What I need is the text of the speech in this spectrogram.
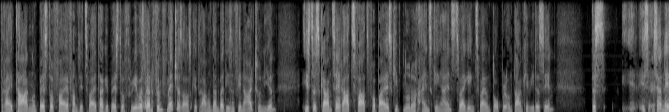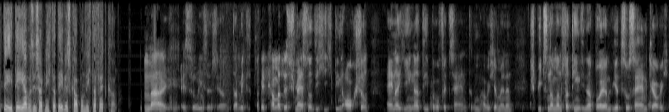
drei Tagen und Best of Five, haben sie zwei Tage Best of Three, aber es werden fünf Matches ausgetragen. Und dann bei diesen Finalturnieren ist das Ganze ratzfatz vorbei. Es gibt nur noch eins gegen eins, zwei gegen zwei und Doppel und danke, Wiedersehen. Das ist, ist eine nette Idee, aber es ist halt nicht der Davis Cup und nicht der Fed Cup. Nein, so ist es, ja. Damit, damit kann man das schmeißen und ich, ich bin auch schon einer jener, die prophezeien, darum habe ich ja meinen Spitznamen verdient, in der Bayern wird so sein, glaube ich.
